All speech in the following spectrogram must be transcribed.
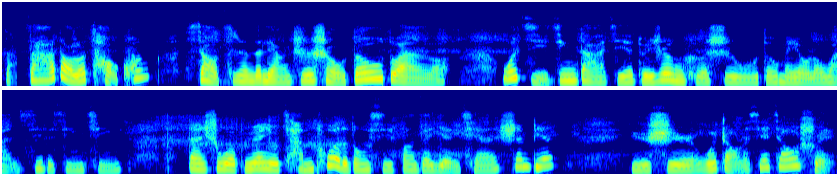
砸砸倒了草筐。小瓷人的两只手都断了。我几经打劫，对任何事物都没有了惋惜的心情。但是我不愿有残破的东西放在眼前身边，于是我找了些胶水，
